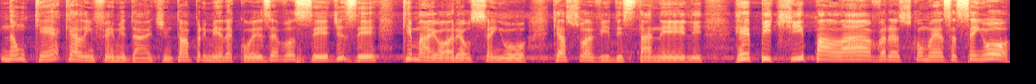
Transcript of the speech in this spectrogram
não quer aquela enfermidade. Então a primeira coisa é você dizer que maior é o Senhor, que a sua vida está nele. Repetir palavras como essa: Senhor,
